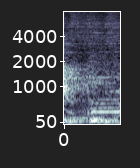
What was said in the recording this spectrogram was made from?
Go!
